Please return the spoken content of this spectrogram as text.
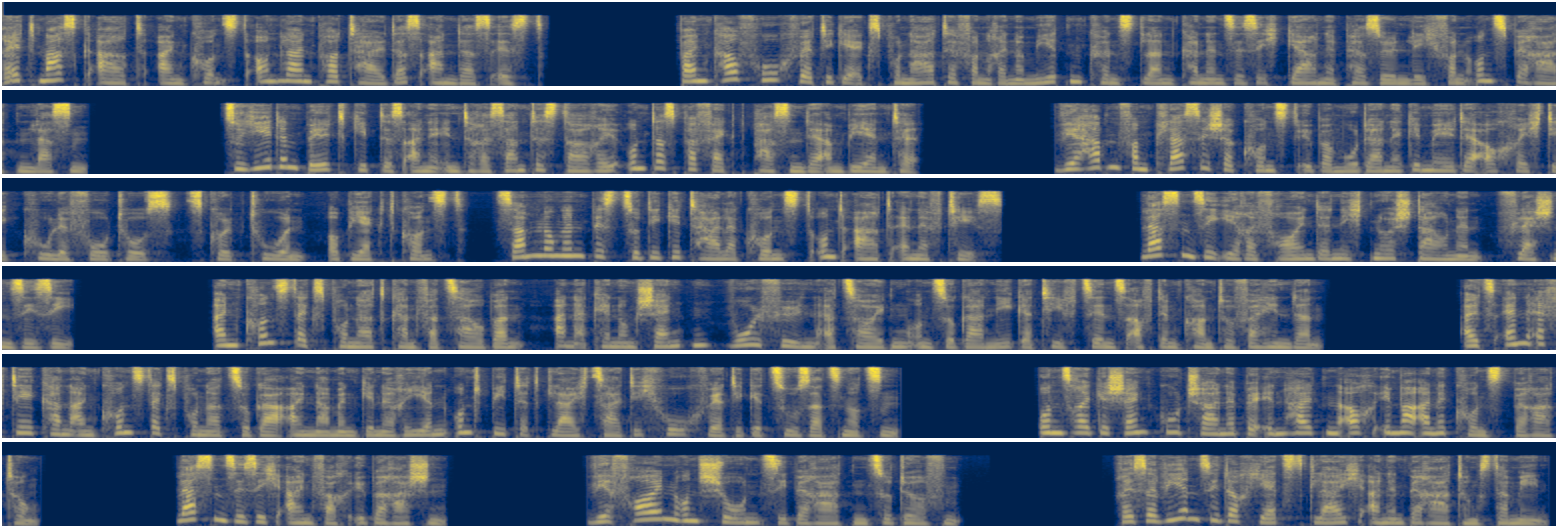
Red Mask Art, ein Kunst-Online-Portal, das anders ist. Beim Kauf hochwertiger Exponate von renommierten Künstlern können Sie sich gerne persönlich von uns beraten lassen. Zu jedem Bild gibt es eine interessante Story und das perfekt passende Ambiente. Wir haben von klassischer Kunst über moderne Gemälde auch richtig coole Fotos, Skulpturen, Objektkunst, Sammlungen bis zu digitaler Kunst und Art NFTs. Lassen Sie Ihre Freunde nicht nur staunen, flashen Sie sie. Ein Kunstexponat kann verzaubern, Anerkennung schenken, Wohlfühlen erzeugen und sogar Negativzins auf dem Konto verhindern. Als NFT kann ein Kunstexponat sogar Einnahmen generieren und bietet gleichzeitig hochwertige Zusatznutzen. Unsere Geschenkgutscheine beinhalten auch immer eine Kunstberatung. Lassen Sie sich einfach überraschen. Wir freuen uns schon, Sie beraten zu dürfen. Reservieren Sie doch jetzt gleich einen Beratungstermin.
